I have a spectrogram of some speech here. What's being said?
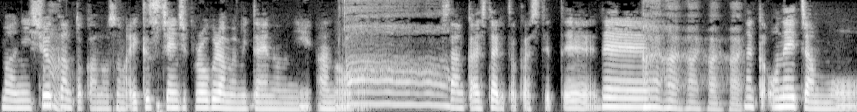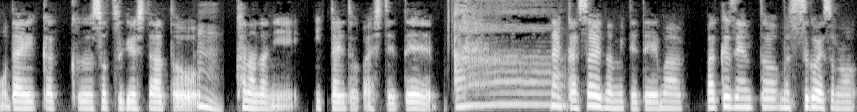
まあ2週間とかのその exchange program みたいなのに、あの、ああ。参加したりとかしてて、で、はいはいはいはいはい。なんかお姉ちゃんも大学卒業した後、うん。カナダに行ったりとかしてて、ああ。なん、かそういうの見てて、まあ漠然と、まあすごいその、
